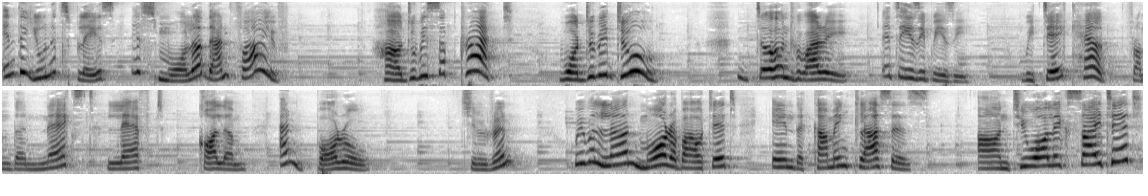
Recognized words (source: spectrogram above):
in the units place is smaller than 5. How do we subtract? What do we do? Don't worry, it's easy peasy. We take help from the next left column and borrow. Children, we will learn more about it in the coming classes. Aren't you all excited?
